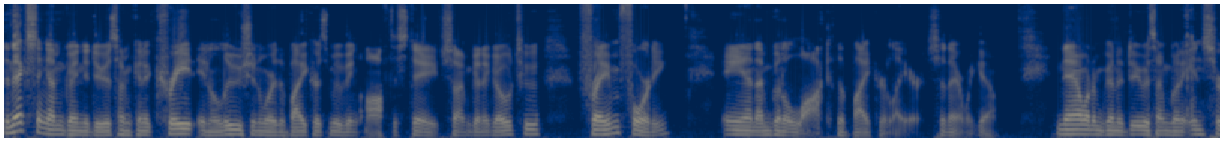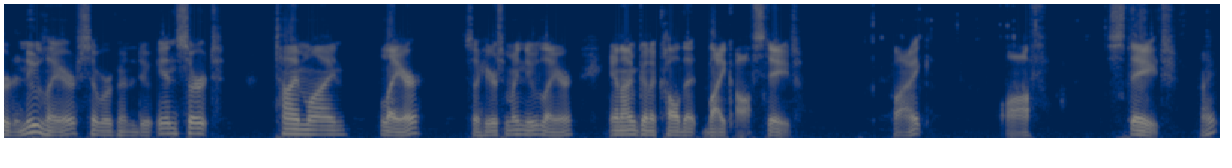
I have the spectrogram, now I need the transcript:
The next thing I'm going to do is I'm going to create an illusion where the biker is moving off the stage. So I'm going to go to frame 40 and I'm going to lock the biker layer. So there we go. Now what I'm going to do is I'm going to insert a new layer. So we're going to do insert timeline layer. So here's my new layer and I'm going to call that bike off stage. Bike off stage, right?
